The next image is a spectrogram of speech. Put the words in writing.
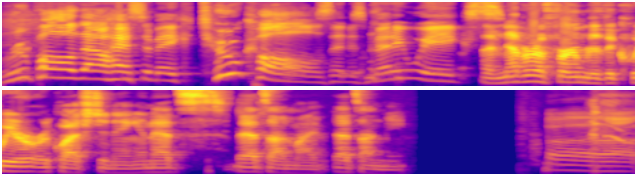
RuPaul now has to make two calls in as many weeks. I've never affirmed the queer or questioning, and that's that's on my that's on me. Uh,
